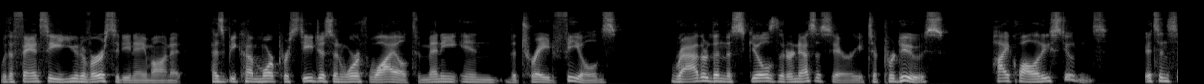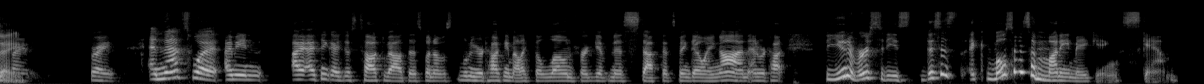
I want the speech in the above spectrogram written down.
with a fancy university name on it has become more prestigious and worthwhile to many in the trade fields rather than the skills that are necessary to produce high quality students. It's insane. Right. right. And that's what I mean. I, I, think I just talked about this when I was when we were talking about like the loan forgiveness stuff that's been going on. And we're talking the universities, this is like most of it's a money making scam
